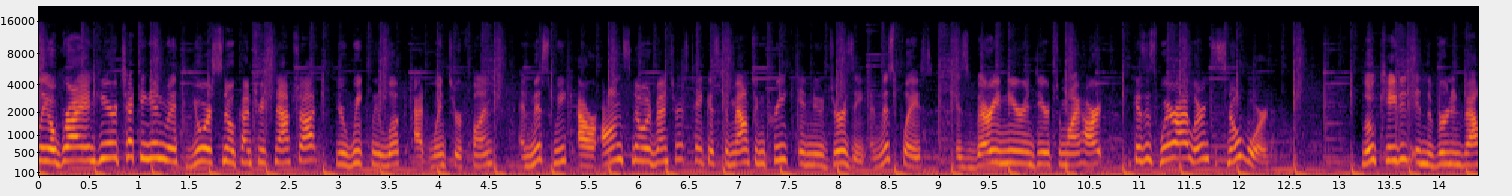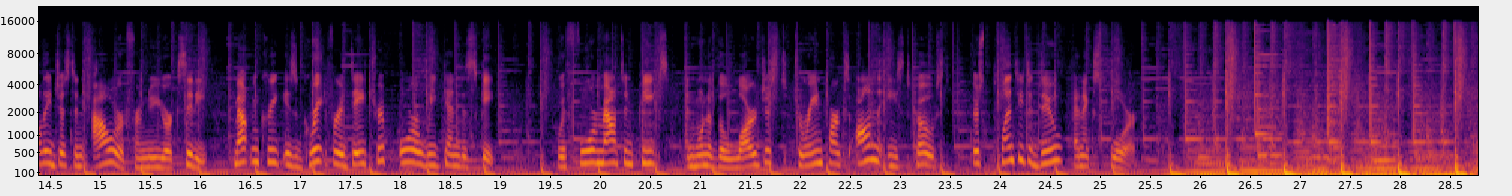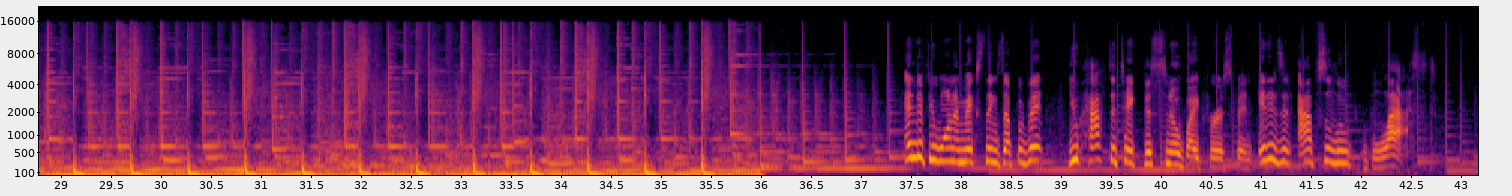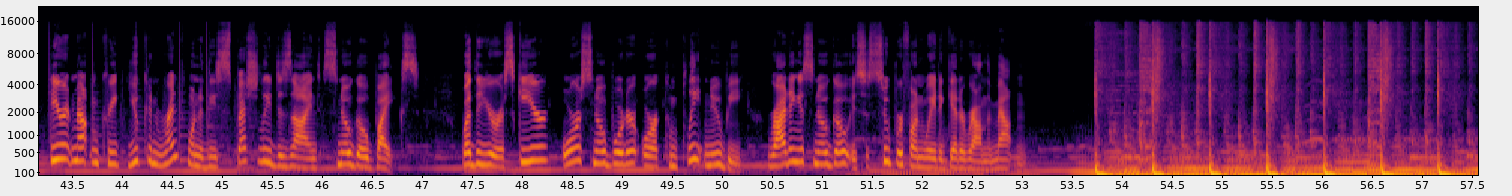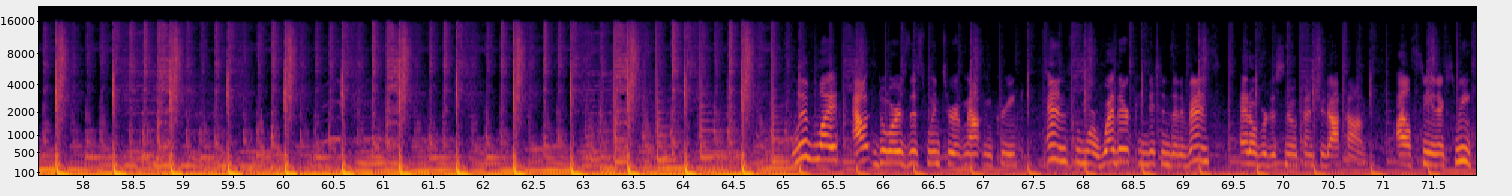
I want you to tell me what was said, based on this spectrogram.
Halley O'Brien here, checking in with your SnoCountry Snapshot, your weekly look at winter fun. And this week, our On Snow adventures take us to Mountain Creek in New Jersey. And this place is very near and dear to my heart because it's where I learned to snowboard. Located in the Vernon Valley just an hour from New York City, Mountain Creek is great for a day trip or a weekend escape. With four mountain peaks and one of the largest terrain parks on the East Coast, there's plenty to do and explore. And if you want to mix things up a bit, you have to take this snow bike for a spin. It is an absolute blast. Here at Mountain Creek, you can rent one of these specially designed Sno-Go bikes. Whether you're a skier or a snowboarder or a complete newbie, riding a Sno-Go is a super fun way to get around the mountain. Outdoors this winter at Mountain Creek. And for more weather, conditions, and events, head over to snocountry.com. I'll see you next week.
